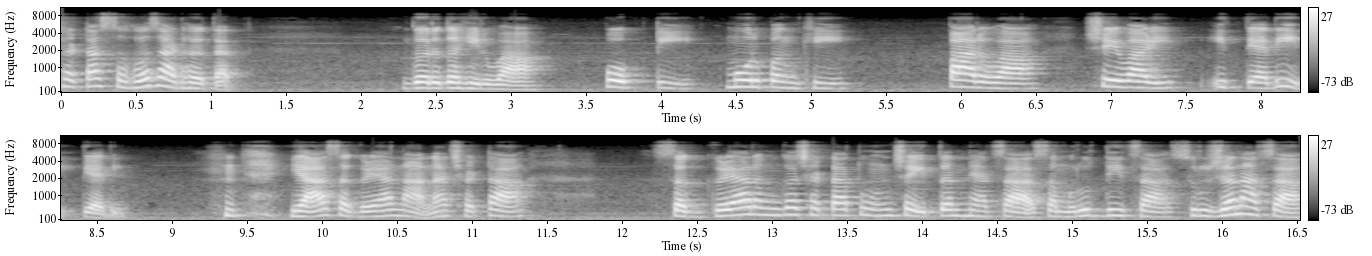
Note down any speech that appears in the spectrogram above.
छटा सहज आढळतात. गर्द हिरवा पोपटी मोरपंखी पारवा शेवाळी इत्यादी इत्यादी. या सगळ्या नाना छटा सगळ्या रंगछटातून चैतन्याचा समृद्धीचा सृजनाचा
